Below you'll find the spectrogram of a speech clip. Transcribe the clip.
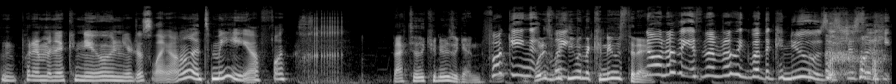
you put him in a canoe, and you're just like, oh, it's me. I fuck. Back to the canoes again. Fucking, What is like- with you in the canoes today? No, nothing. It's not nothing about the canoes. It's just that he.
